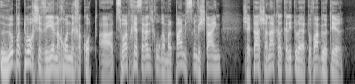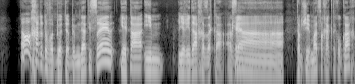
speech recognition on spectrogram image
לא בטוח שזה יהיה נכון לחכות. התשואת חסר, אל תשכחו גם 2022, שהייתה השנה הכלכלית אולי הטובה ביותר, או אחת הטובות ביותר במדינת ישראל, היא הייתה עם ירידה חזקה. אז כן. זה ה... תמשיך, מה צחקת כל כך?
